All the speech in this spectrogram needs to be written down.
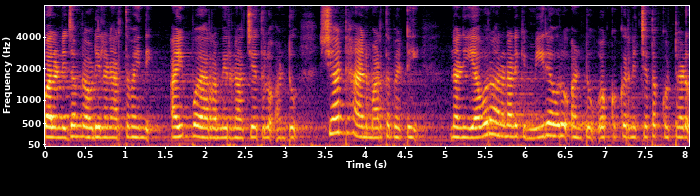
వాళ్ళ నిజం రౌడీలని అర్థమైంది. అయిపోయారా మీరు నా చేతిలో అంటూ షర్ట్ హ్యాండ్ మడత పెట్టి నన్ను ఎవరు అనడానికి మీరెవరు అంటూ ఒక్కొక్కరిని చెత కొట్టాడు.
